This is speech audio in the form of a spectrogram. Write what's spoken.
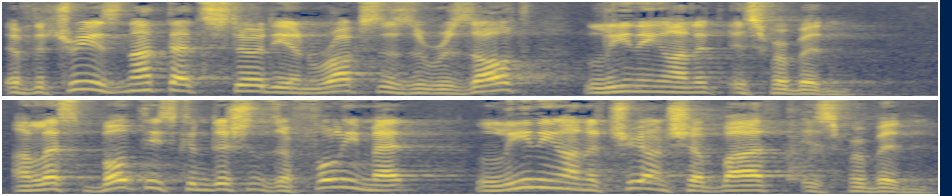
If the tree is not that sturdy and rocks as a result, leaning on it is forbidden. Unless both these conditions are fully met, leaning on a tree on Shabbat is forbidden.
